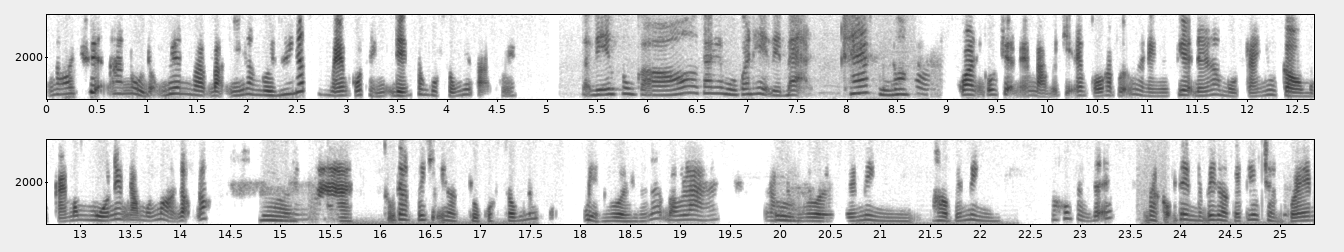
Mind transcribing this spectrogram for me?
nói chuyện, an ủi, động viên và bạn ý là người duy nhất mà em có thể nghĩ đến trong cuộc sống hiện tại của em tại vì em không có các cái mối quan hệ về bạn khác đúng không? Qua những câu chuyện em bảo với chị em có gặp gỡ người này người kia đấy là một cái nhu cầu một cái mong muốn em đang muốn mở rộng đó. Rồi. Nhưng mà thú thật với chị là kiểu cuộc sống biển người nó rất bao la ấy. Gặp Ừ. được người với mình hợp với mình nó không phải dễ. Và cộng thêm là bây giờ cái tiêu chuẩn của em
